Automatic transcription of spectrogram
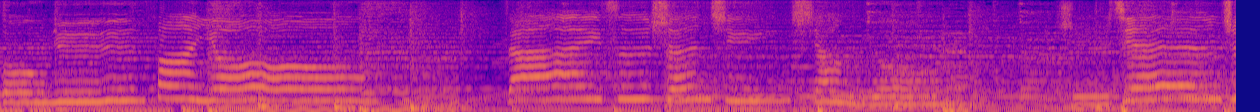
风云翻涌。再次深情相拥，见这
